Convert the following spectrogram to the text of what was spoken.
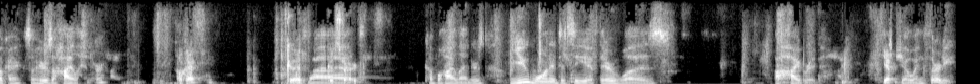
Okay, so here's a Highlander. Okay. Good. Good start. A couple Highlanders. You wanted to see if there was a hybrid. Yep. Showing 30.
